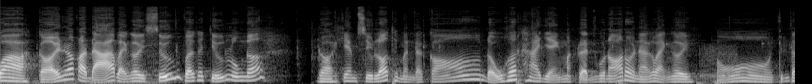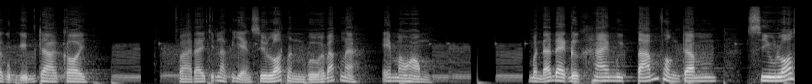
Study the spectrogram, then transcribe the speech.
Wow, cởi rất là đã bạn ơi, sướng với cái chưởng luôn đó. Rồi cái em siêu lót thì mình đã có đủ hết hai dạng mặc định của nó rồi nè các bạn ơi. Ồ chúng ta cùng kiểm tra coi. Và đây chính là cái dạng siêu lót mình vừa mới bắt nè. Em màu hồng. Mình đã đạt được 28% siêu lót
